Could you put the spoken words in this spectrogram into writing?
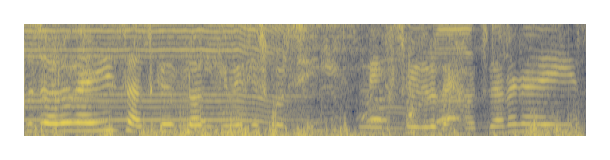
তো চলো গাইজ আজকের ব্লগ এখানে শেষ করছি। নেক্সট ভিডিও দেখা হচ্ছে। দাদা গাইস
